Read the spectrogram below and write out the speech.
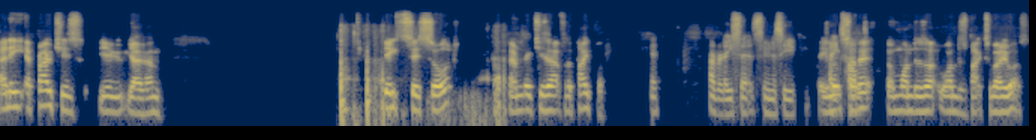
And he approaches you, Johan, sheaths his sword, and reaches out for the paper. I release it as soon as he. He Takes looks hold. at it and wanders wanders back to where he was.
